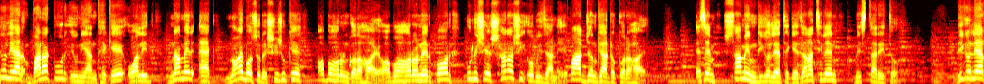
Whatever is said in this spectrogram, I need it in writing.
দিঘলিয়ার বারাকপুর ইউনিয়ন থেকে ওয়ালিদ নামের এক নয় বছরের শিশুকে অপহরণ করা হয়। অপহরণের পর পুলিশের সারাশি অভিযানে পাঁচজনকে আটক করা হয়। এস এম শামীম দিগলিয়া থেকে জানাচ্ছিলেন বিস্তারিত। দিঘলিয়ার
